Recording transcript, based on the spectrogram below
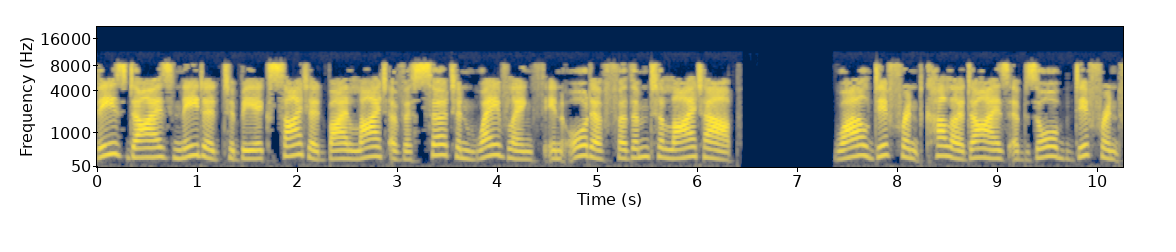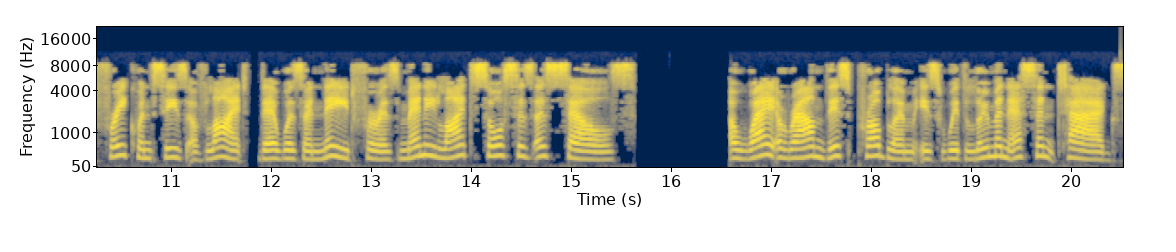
These dyes needed to be excited by light of a certain wavelength in order for them to light up. While different color dyes absorb different frequencies of light, there was a need for as many light sources as cells. A way around this problem is with luminescent tags.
